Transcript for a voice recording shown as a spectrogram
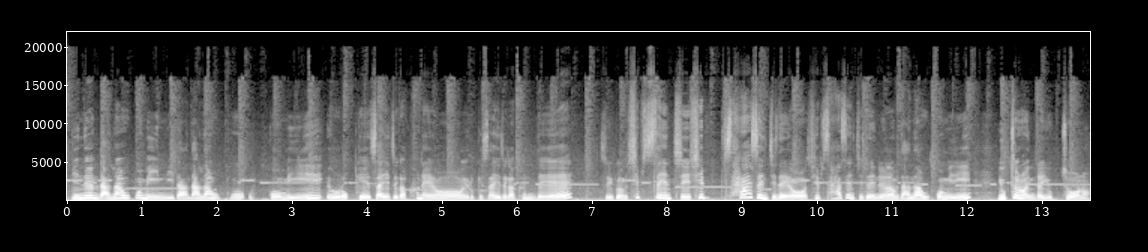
여기는 나나우꾸미입니다. 나나우꾸미 이렇게 사이즈가 크네요. 이렇게 사이즈가 큰데 지금 10cm, 14cm 돼요. 14cm 되는 나나우꾸미 6,000원입니다. 6,000원.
